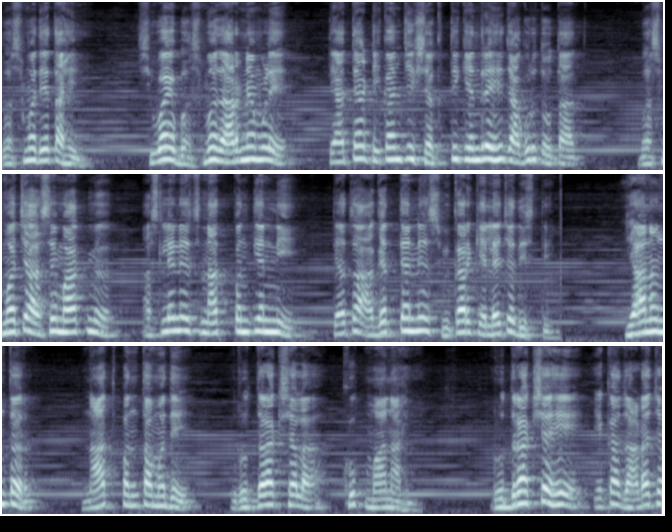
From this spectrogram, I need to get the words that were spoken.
भस्म देत आहे. शिवाय भस्म धारण्यामुळे त्या त्या ठिकाणची शक्ती केंद्रेही जागृत होतात. भस्माचे असे महात्म्य असल्यानेच नाथपंथीयांनी त्याचा अगत्याने स्वीकार केल्याचे दिसते. यानंतर नाथपंथामध्ये रुद्राक्षाला खूप मान आहे. रुद्राक्ष हे एका झाडाचे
